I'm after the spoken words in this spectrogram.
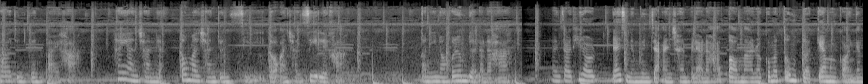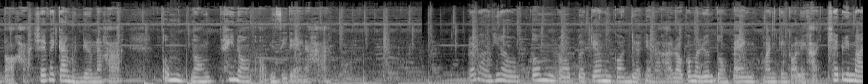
มากจนเกินไปค่ะ ให้อัญชันเนี่ยต้มอัญชันจนสีดอกอัญชันซีดเลยค่ะ ตอนนี้น้องก็เริ่มเดือดแล้วนะคะ หลังจากที่เราได้สีน้ำเงินจากอัญชันไปแล้วนะคะ ต่อมาเราก็มาต้มเปลือกแก้วมังกรกันต่อค่ะ ใช้ไฟกลางเหมือนเดิมนะคะ ต้มน้องให้น้องออกเป็นสีแดงนะคะ ระหว่างที่เราต้มรอเปลือกแก้วมังกรเดือดเนี่ยนะคะ เราก็มาเริ่มตวงแป้งมันกันก่อนเลยค่ะ ใช้ปริมาณ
